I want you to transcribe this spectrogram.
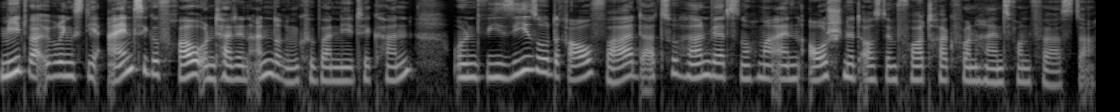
Mead war übrigens die einzige Frau unter den anderen Kybernetikern und wie sie so drauf war, dazu hören wir jetzt noch mal einen Ausschnitt aus dem Vortrag von Heinz von Förster.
